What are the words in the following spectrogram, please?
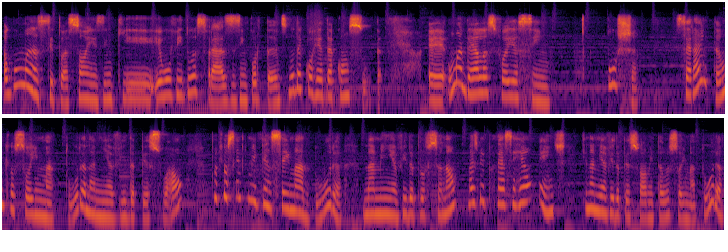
algumas situações em que eu ouvi duas frases importantes no decorrer da consulta. É, uma delas foi assim: puxa, será então que eu sou imatura na minha vida pessoal? Porque eu sempre me pensei madura na minha vida profissional, mas me parece realmente que na minha vida pessoal então eu sou imatura?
